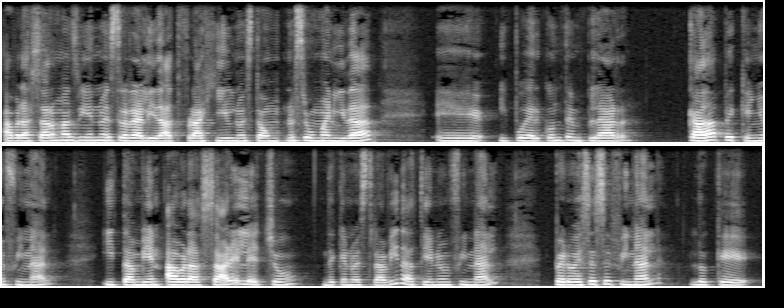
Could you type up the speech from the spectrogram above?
abrazar más bien nuestra realidad frágil, nuestra, nuestra humanidad eh, y poder contemplar cada pequeño final y también abrazar el hecho de que nuestra vida tiene un final, pero es ese final lo que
